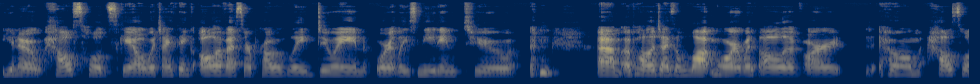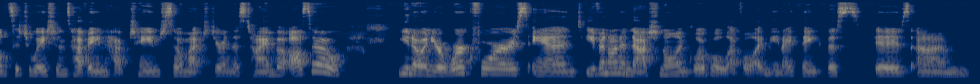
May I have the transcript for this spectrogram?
you know household scale which i think all of us are probably doing or at least needing to um, apologize a lot more with all of our home household situations having have changed so much during this time but also you know in your workforce and even on a national and global level i mean i think this is um,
